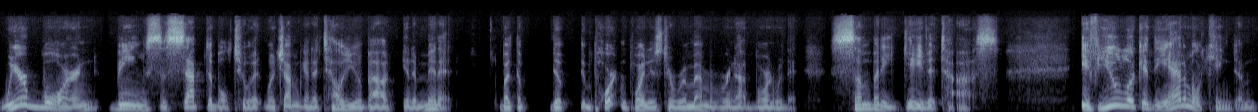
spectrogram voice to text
We're born being susceptible to it, which I'm going to tell you about in a minute. But the, the important point is to remember we're not born with it. Somebody gave it to us. If you look at the animal kingdom,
